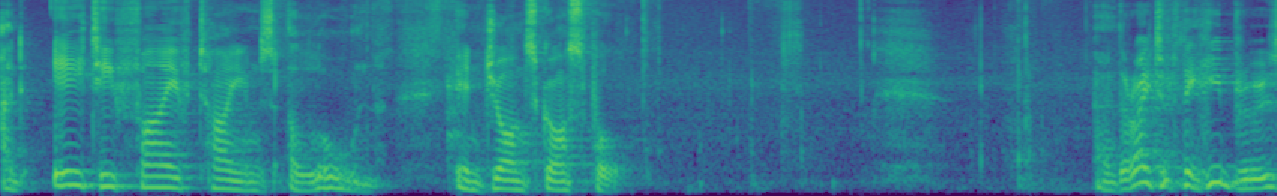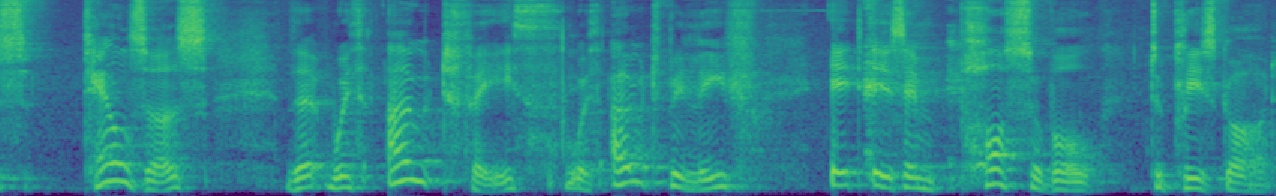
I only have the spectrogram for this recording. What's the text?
and 85 times alone in John's Gospel. And the writer of the Hebrews tells us that without faith, without belief, it is impossible to please God.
